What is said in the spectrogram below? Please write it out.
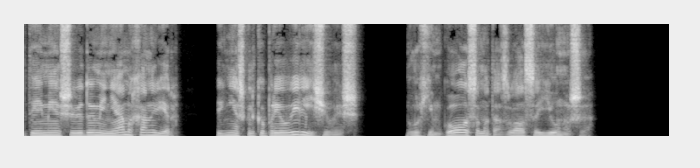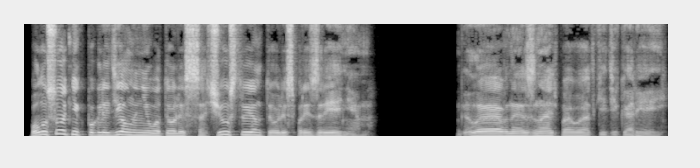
ты имеешь в виду меня, Маханвир, ты несколько преувеличиваешь. Глухим голосом отозвался юноша. Полусотник поглядел на него то ли с сочувствием, то ли с презрением. Главное — знать повадки дикарей.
